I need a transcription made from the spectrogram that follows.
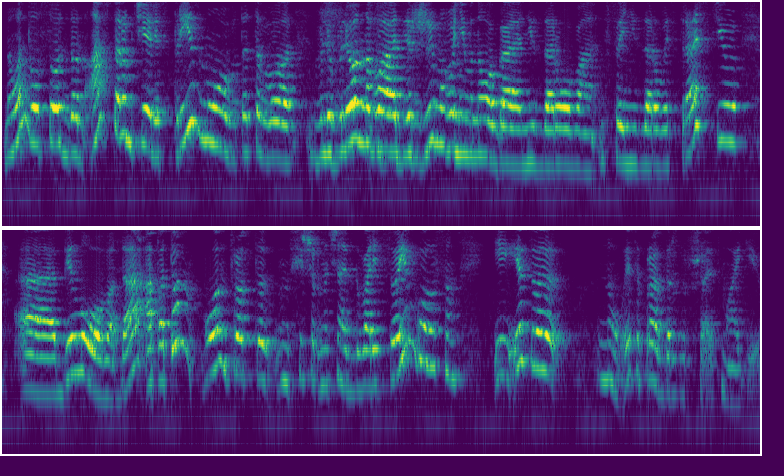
но он был создан автором через призму вот этого влюбленного, одержимого немного нездорового, своей нездоровой страстью, э, Белова, да, а потом он просто, Фишер начинает говорить своим голосом, и это, ну, это правда разрушает магию.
